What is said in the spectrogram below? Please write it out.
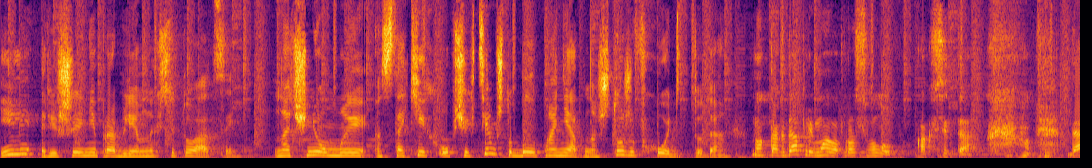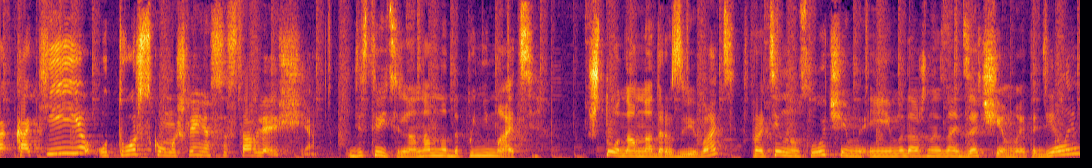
или решение проблемных ситуаций. Начнем мы с таких общих тем, чтобы было понятно, что же входит туда. Ну, тогда прямой вопрос в лоб, как всегда. да? Какие у творческого мышления составляющие? Действительно, нам надо понимать, что нам надо развивать. В противном случае и мы должны знать, зачем мы это делаем.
